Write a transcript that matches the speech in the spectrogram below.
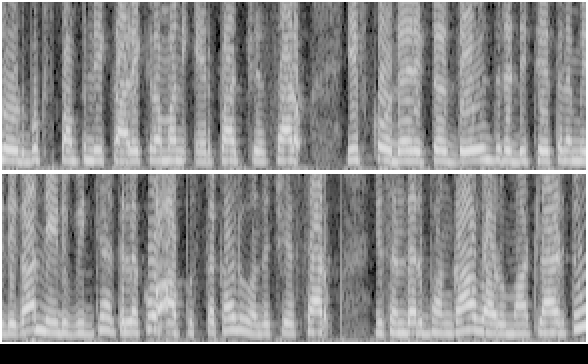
నోట్బుక్స్ పంపిణీ కార్యక్రమాన్ని ఏర్పాటు చేశారు. ఇఫ్కో డైరెక్టర్ దేవేందర్ రెడ్డి చేతుల మీదుగా నేడు విద్యార్థులకు ఆ పుస్తకాలు అందజేశారు. ఈ సందర్భంగా వారు మాట్లాడుతూ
